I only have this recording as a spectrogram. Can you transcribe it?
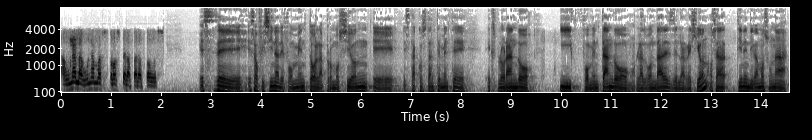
a una laguna más próspera para todos. esa oficina de fomento a la promoción eh, está constantemente explorando y fomentando las bondades de la región, o sea, tienen, digamos, una,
